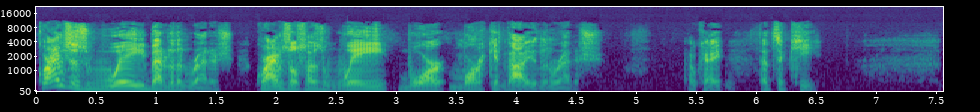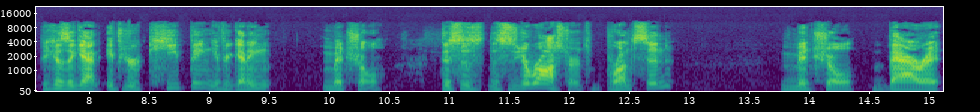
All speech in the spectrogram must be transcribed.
Grimes is way better than Reddish. Grimes also has way more market value than Reddish. Okay, that's a key. Because again, if you're keeping, if you're getting Mitchell, this is this is your roster. It's Brunson, Mitchell, Barrett,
